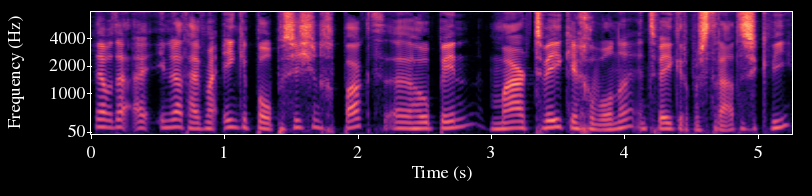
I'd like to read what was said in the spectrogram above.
Ja, want hij- inderdaad, hij heeft maar één keer pole position gepakt, eh, hoop in. Maar twee keer gewonnen en twee keer op een stratencircuit.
